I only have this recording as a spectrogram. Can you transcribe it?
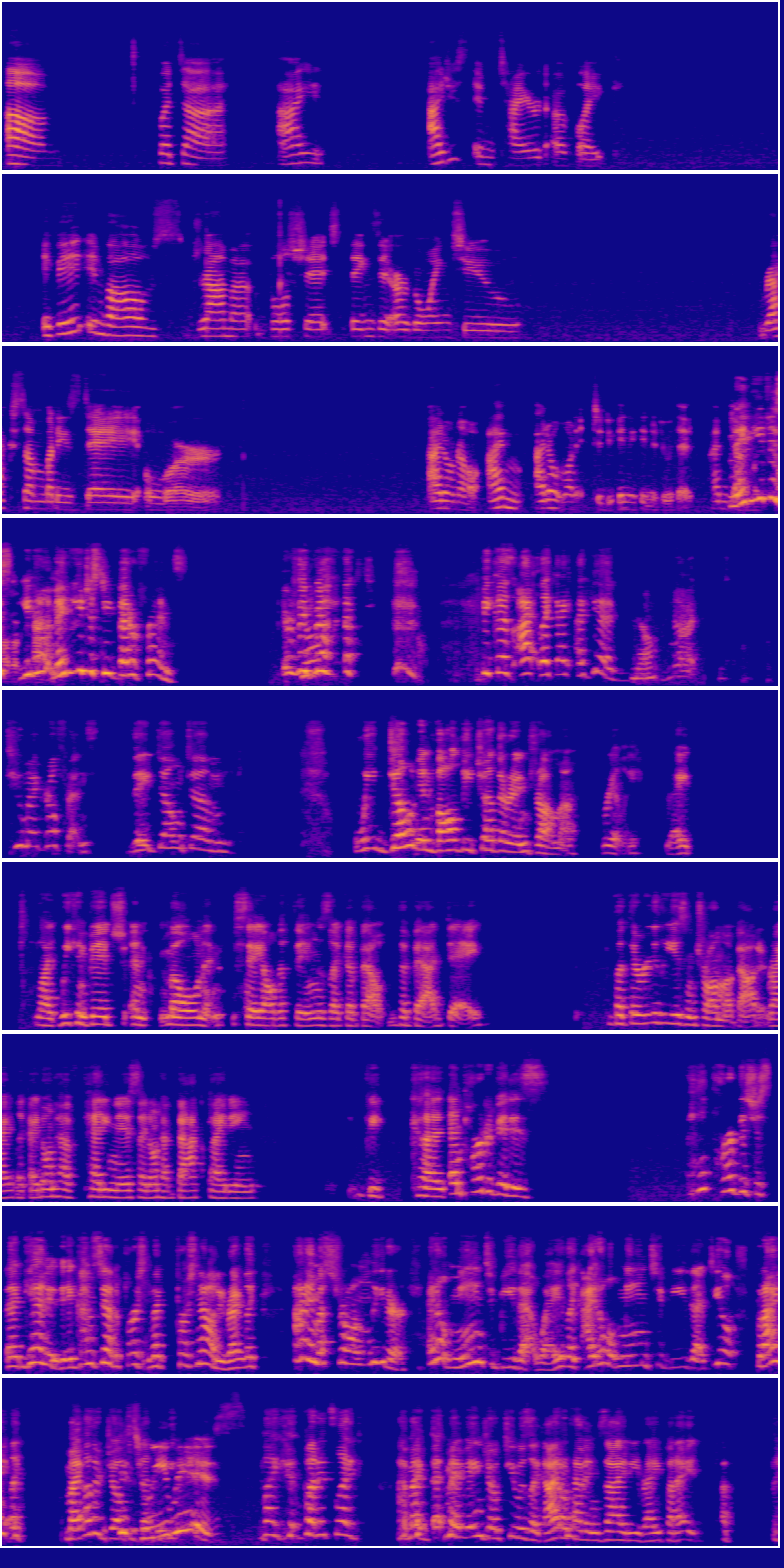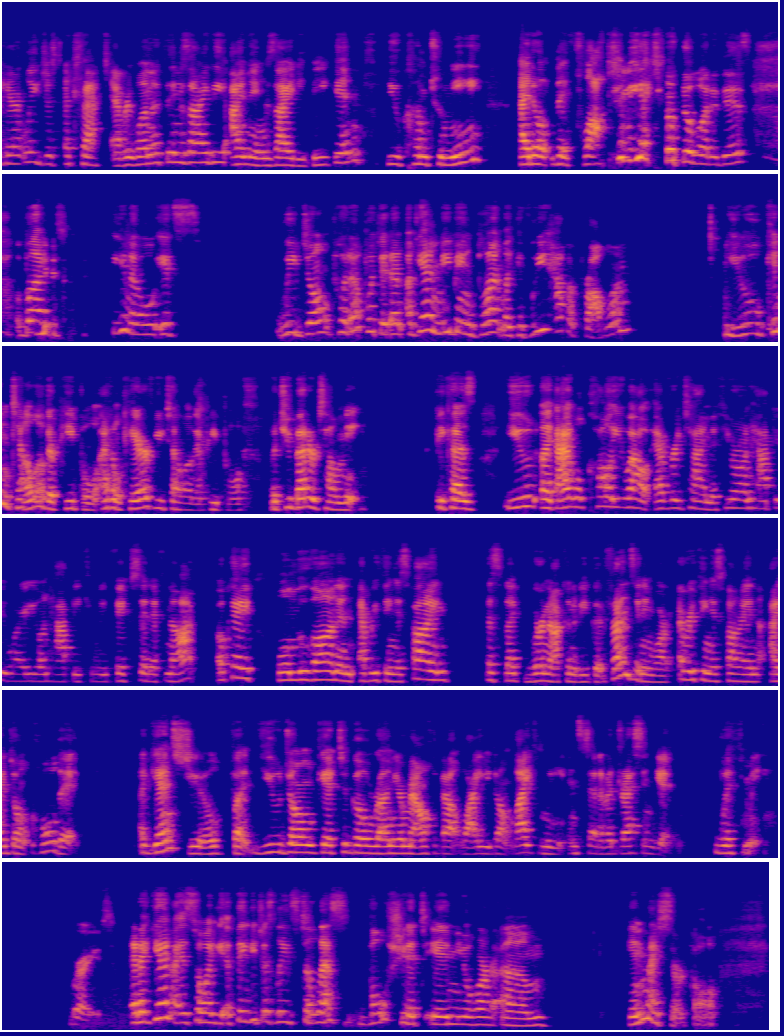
um but uh i i just am tired of like if it involves drama, bullshit, things that are going to wreck somebody's day or I don't know. I'm I don't want it to do anything to do with it. I'm maybe you just you know maybe you just need better friends. Everything no. because I like I again no not to my girlfriends. They don't um we don't involve each other in drama really right like we can bitch and moan and say all the things like about the bad day. But there really isn't drama about it right? Like i don't have pettiness i don't have backbiting because and part of it is i think part of it's just again it, it comes down to person like personality right? Like i am a strong leader. I don't mean to be that way. Like i don't mean to be that deal but i like my other joke is who you is. Like but it's like my my main joke too is like I don't have anxiety, right? But I apparently just attract everyone with anxiety. I'm an anxiety beacon. You come to me. I don't. They flock to me. I don't know what it is, but you know, it's we don't put up with it. And again, me being blunt, like if we have a problem, you can tell other people. I don't care if you tell other people, but you better tell me because you like I will call you out every time. If you're unhappy, why are you unhappy? Can we fix it? If not, okay, we'll move on and everything is fine. It's like we're not going to be good friends anymore. Everything is fine. I don't hold it. against you, but you don't get to go run your mouth about why you don't like me instead of addressing it with me. Right. And again, I, so I think it just leads to less bullshit in your um in my circle.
